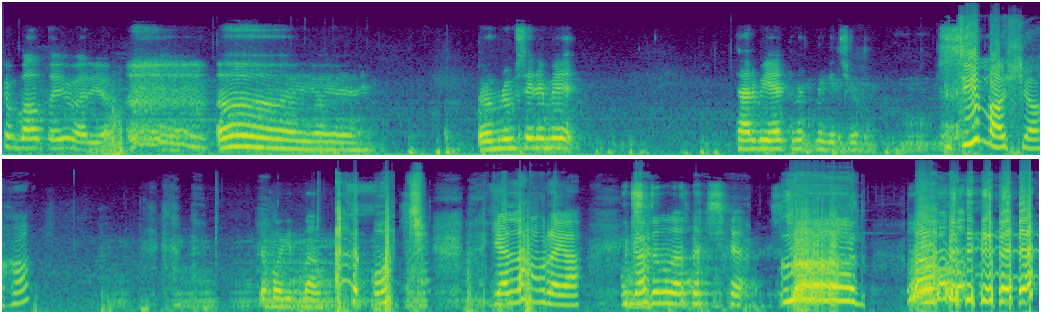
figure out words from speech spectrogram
şu baltayı ver ya. Ay ay ay. Ömrüm Selim'i terbiye etmekle geçiyor. Gideyim mi aşağı ha? Defa git lan. Oç. Gel lan buraya. Uçtun lan aşağı. Lan!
